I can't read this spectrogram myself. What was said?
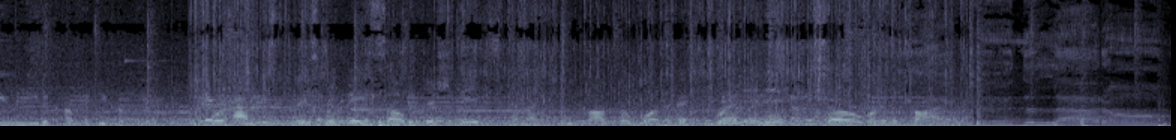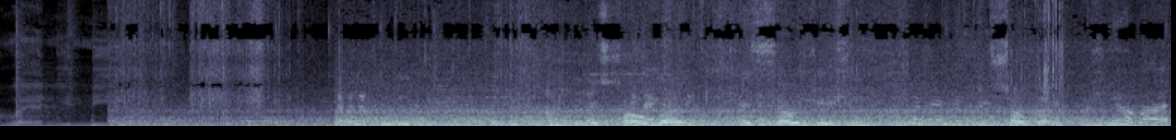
You need to come if you come here. We're at this place where they sell fish sticks and I we got the one mixed bread in it, so we're gonna try. It's so good. It's so juicy. It's so good. Yeah, but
